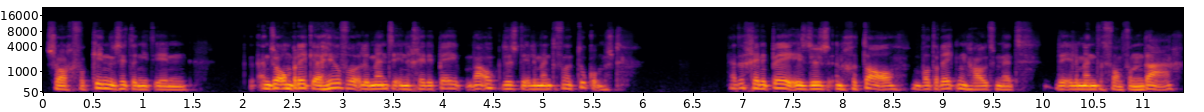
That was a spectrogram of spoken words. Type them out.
zorgen voor kinderen zitten er niet in. En zo ontbreken er heel veel elementen in de GDP, maar ook dus de elementen van de toekomst. De GDP is dus een getal wat rekening houdt met de elementen van vandaag.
